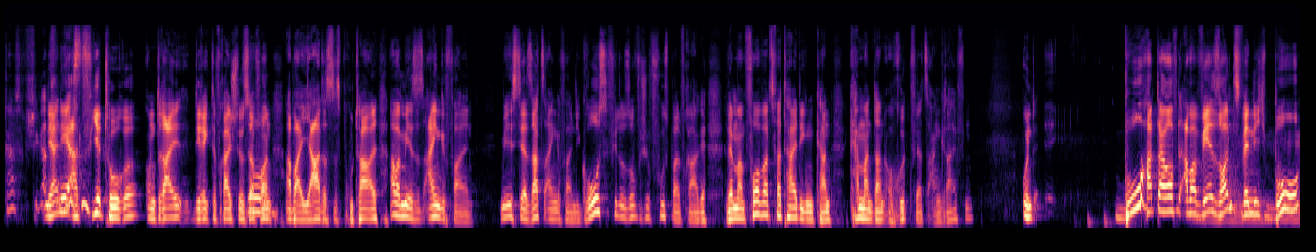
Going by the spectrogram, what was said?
Das hab ich ganz Ja, nee, er hat vier Tore und drei direkte Freistöße So. davon. Aber ja, das ist brutal. Aber mir ist es eingefallen. Mir ist der Satz eingefallen. Die große philosophische Fußballfrage. Wenn man vorwärts verteidigen kann, kann man dann auch rückwärts angreifen? Und äh, Bo hat darauf, aber wer sonst, wenn nicht Bo,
